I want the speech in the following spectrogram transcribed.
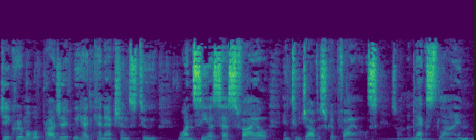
jQuery mobile project, we had connections to one CSS file and two JavaScript files. So on the next line,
